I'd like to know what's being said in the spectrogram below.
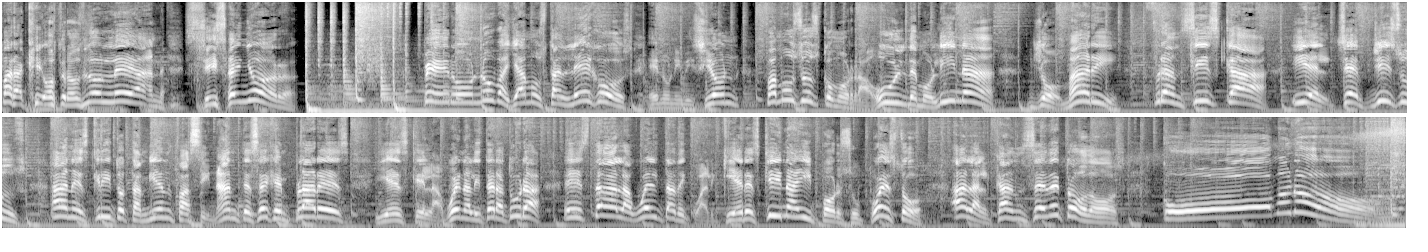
para que otros los lean. Sí, señor. Pero no vayamos tan lejos. En Univisión, famosos como Raúl de Molina, Yomari, Francisca y el Chef Jesus han escrito también fascinantes ejemplares. Y es que la buena literatura está a la vuelta de cualquier esquina y por supuesto al alcance de todos. ¿Cómo no?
